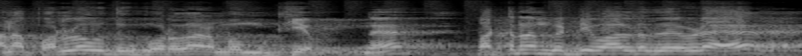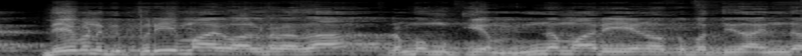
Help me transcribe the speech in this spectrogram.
ஆனால் பரலோகத்துக்கு போறதுதான் ரொம்ப முக்கியம். பட்டணம் கட்டி வாழ்கிறத விட தேவனுக்கு பிரியமாய் வாழ்றதுதான் ரொம்ப முக்கியம். இந்த மாதிரி ஏனோக்கு பற்றி தான் இந்த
